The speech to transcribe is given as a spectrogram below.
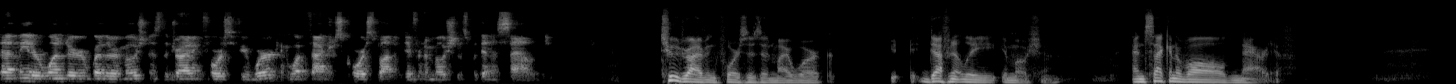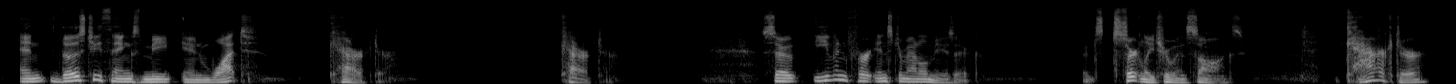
that made her wonder whether emotion is the driving force of your work and what factors correspond to different emotions within a sound. Two driving forces in my work definitely emotion. And second of all, narrative. And those two things meet in what? Character. Character. So even for instrumental music, it's certainly true in songs. Character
